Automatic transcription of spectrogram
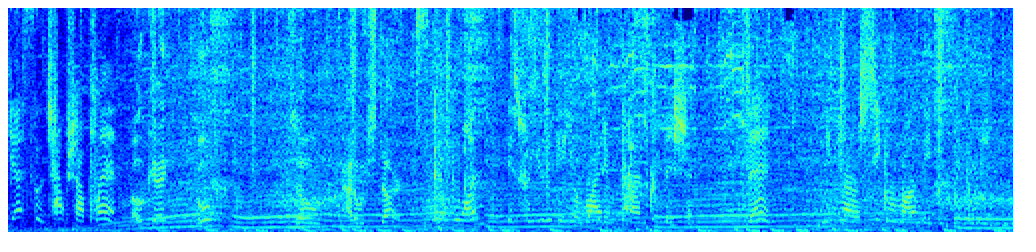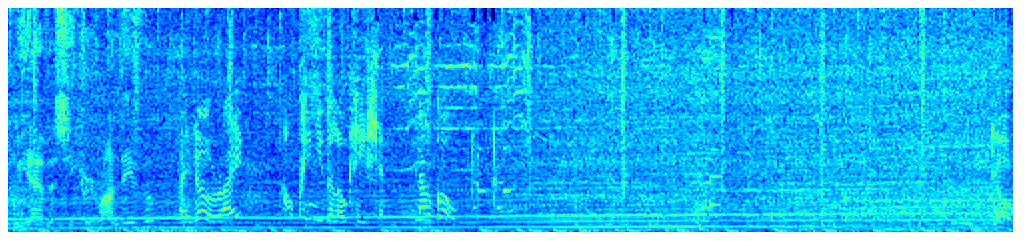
yes to the chop shop plan. okay, cool. So, how do we start? Step one is for you to get your ride in prime condition. Then, we plan our secret rendezvous with the league. We have a secret rendezvous? I know, right? I'll ping you the location. Now go. Yo,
